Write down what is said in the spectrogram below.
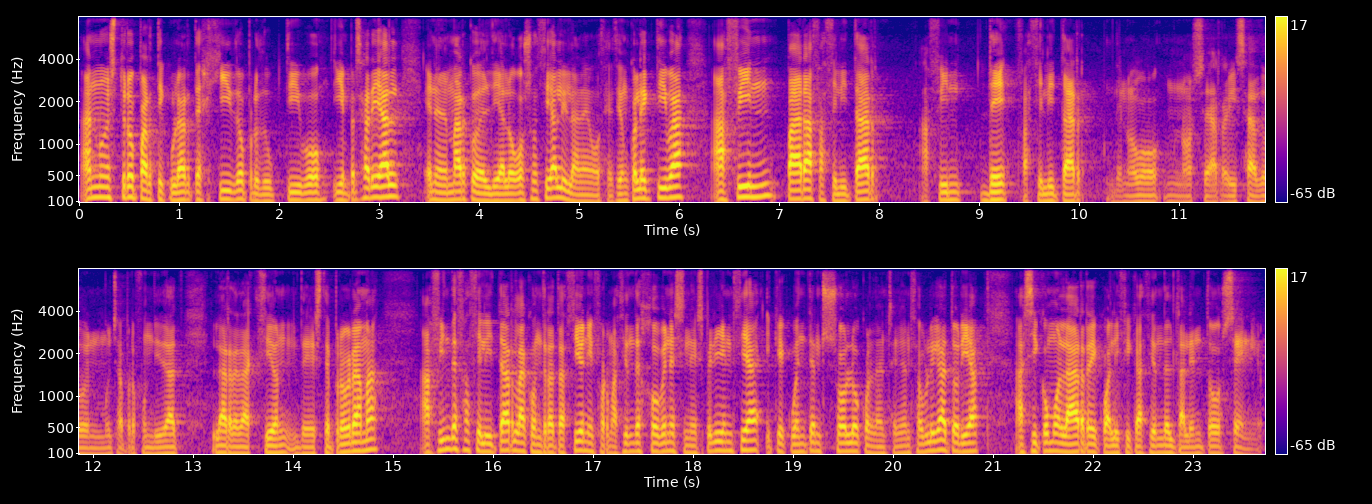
a nuestro particular tejido productivo y empresarial en el marco del diálogo social y la negociación colectiva a fin para facilitar a fin de facilitar, de nuevo no se ha revisado en mucha profundidad la redacción de este programa, a fin de facilitar la contratación y formación de jóvenes sin experiencia y que cuenten solo con la enseñanza obligatoria, así como la recualificación del talento senior.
